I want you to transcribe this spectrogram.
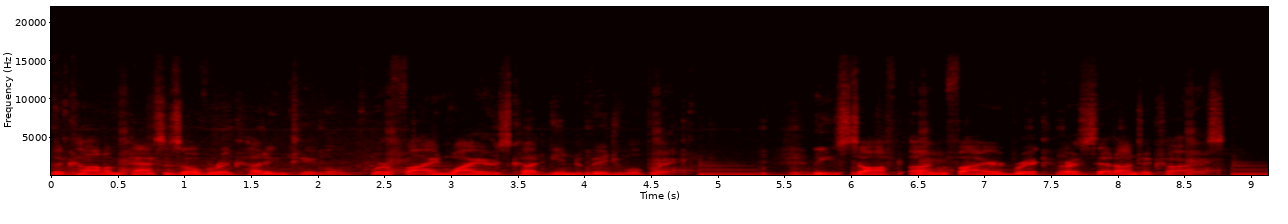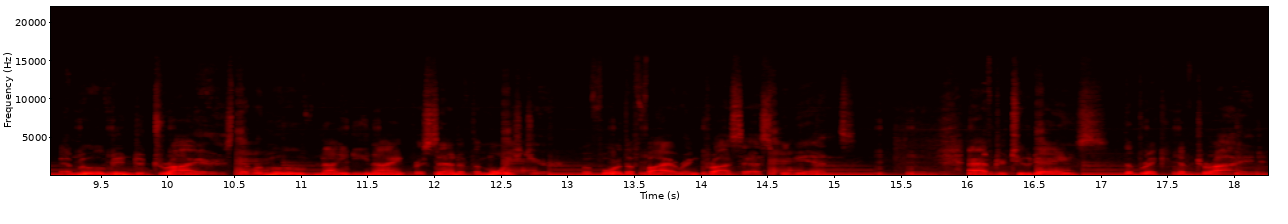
The column passes over a cutting table where fine wires cut individual brick. These soft, unfired brick are set onto cars and moved into dryers that remove 99% of the moisture before the firing process begins. After two days, the brick have dried.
